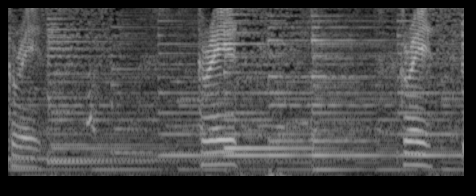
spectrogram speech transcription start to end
grace. Grace. Grace.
